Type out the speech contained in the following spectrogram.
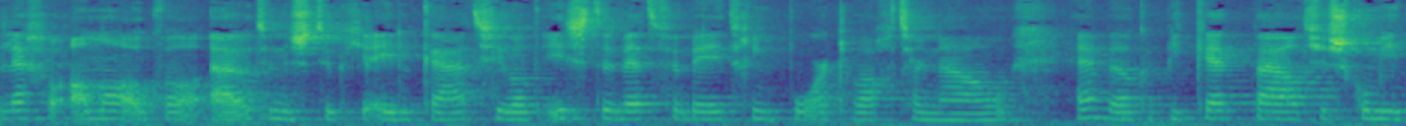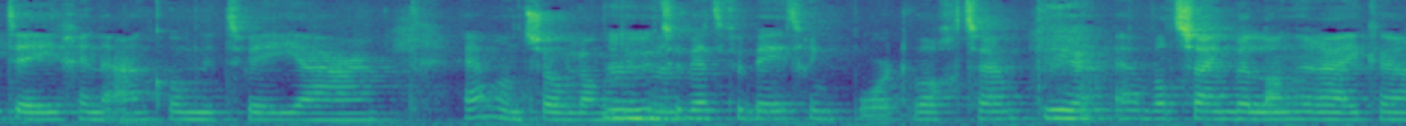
leggen we allemaal ook wel uit in een stukje educatie. Wat is de wetverbetering poortwachter nou? Hè, welke piketpaaltjes kom je tegen in de aankomende twee jaar? want zo lang duurt de mhm. wetverbetering poortwachten. Ja. En wat zijn belangrijke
